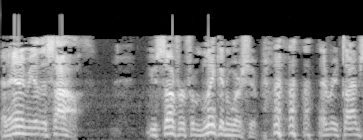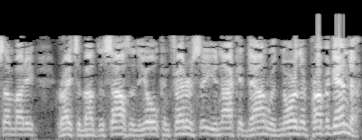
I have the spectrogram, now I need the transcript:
an enemy of the South. You suffer from Lincoln worship. Every time somebody writes about the South of the old Confederacy, you knock it down with Northern propaganda.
